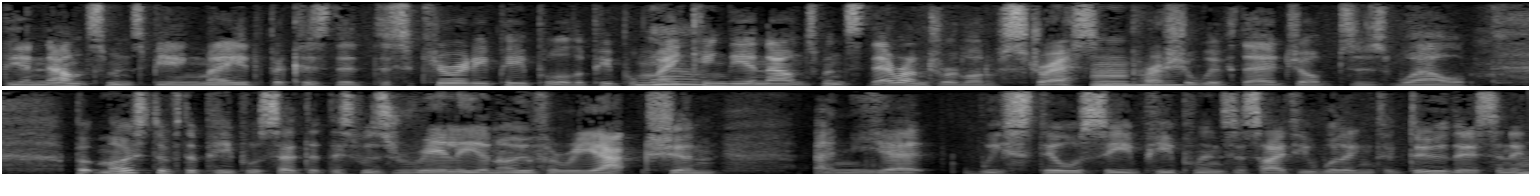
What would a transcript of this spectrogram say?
the announcements being made because the, the security people or the people making the announcements they're under a lot of stress and pressure with their jobs as well. But most of the people said that this was really an overreaction. And yet, we still see people in society willing to do this, and it,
